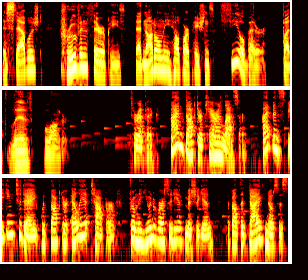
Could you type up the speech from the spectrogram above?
established, proven therapies that not only help our patients feel better, but live longer. Terrific. I'm Dr. Karen Lasser. I've been speaking today with Dr. Elliot Tapper from the University of Michigan about the diagnosis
